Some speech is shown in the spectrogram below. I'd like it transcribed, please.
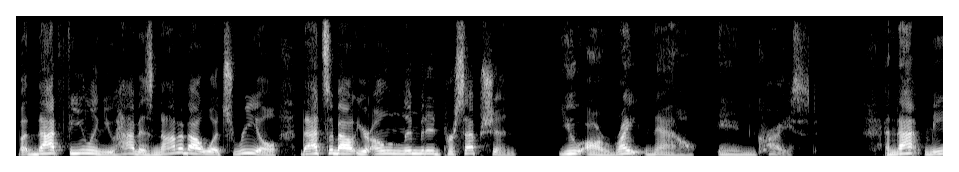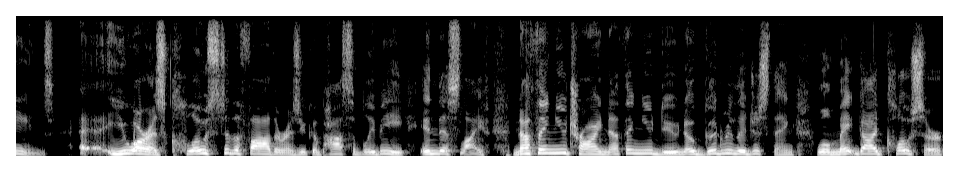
But that feeling you have is not about what's real, that's about your own limited perception. You are right now in Christ. And that means Uh, you are as close to the Father as you can possibly be in this life. Nothing you try, nothing you do, no good religious thing will make God closer,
